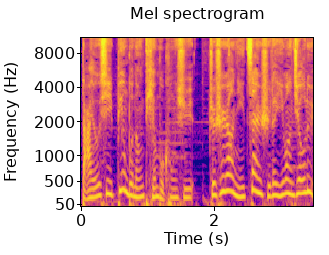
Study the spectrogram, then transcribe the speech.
打游戏并不能填补空虚。只是让你暂时的遗忘焦虑，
